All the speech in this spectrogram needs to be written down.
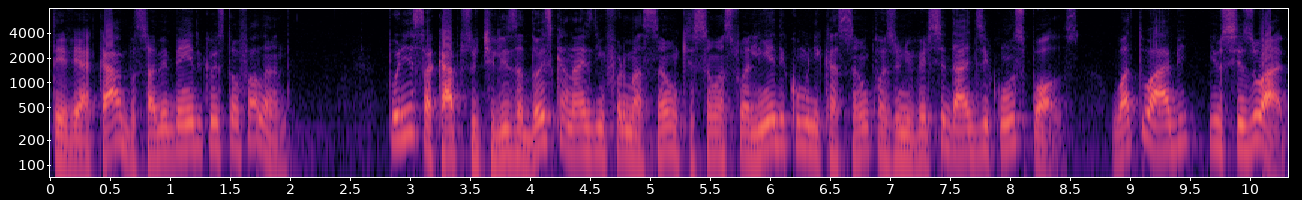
TV a cabo sabe bem do que eu estou falando. Por isso a CAPES utiliza dois canais de informação que são a sua linha de comunicação com as universidades e com os polos, o Atuab e o CISUAB.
